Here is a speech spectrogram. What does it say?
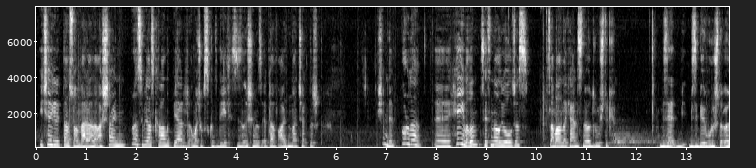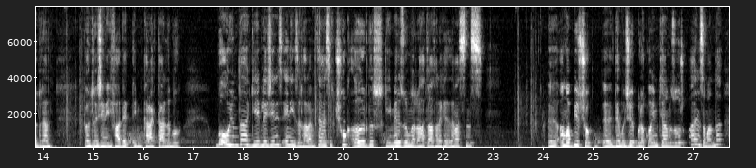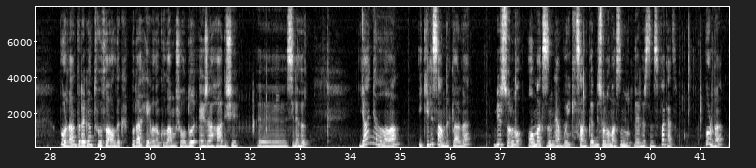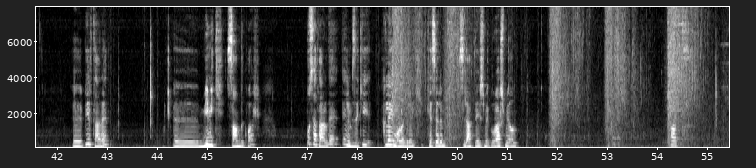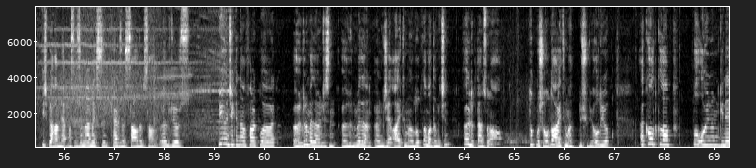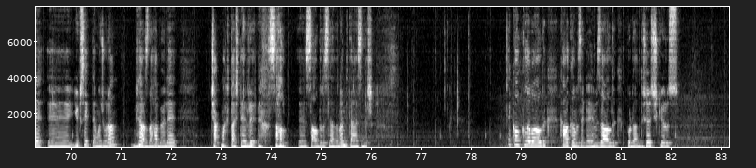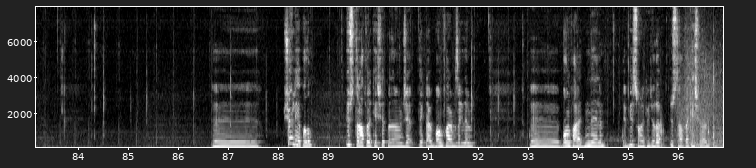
İçeri girdikten sonra merdivenden aşağı inin. Burası biraz karanlık bir yerdir ama çok sıkıntı değil. Sizin ışığınız etrafı aydınlatacaktır. Şimdi burada e, Havel'ın setini alıyor olacağız. Zamanında kendisini öldürmüştük. Bize bizi bir vuruşta öldüren, öldüreceğini ifade ettiğim karakter de bu. Bu oyunda giyebileceğiniz en iyi zırhlardan bir tanesi çok ağırdır. Giymeniz durumunda rahat rahat hareket edemezsiniz. Ee, ama birçok e, damage'ı bloklama imkanınız olur. Aynı zamanda buradan Dragon Tooth'u aldık. Bu da Havel'ın kullanmış olduğu ejderha dişi e, silahı. Yan yana olan ikili sandıklarda bir sorun olmaksızın, yani bu ikili sandıkları bir sorun olmaksızın lootlayabilirsiniz. Fakat burada e, bir tane e, mimik sandık var. Bu sefer de elimizdeki Claymore'la direkt keselim. Silah değiştirmekle uğraşmayalım. Pat. Hiçbir hamle yapmasına izin vermeksizin kendimize saldırıp saldırıp öldürüyoruz. Bir öncekinden farklı olarak öldürmeden öncesin öldürmeden önce item'ını lootlamadığım için öldükten sonra tutmuş olduğu item'ı düşürüyor oluyor. Occult Club bu oyunun yine e, yüksek damage vuran biraz daha böyle çakmak taş devri sal, e, saldırı silahlarından bir tanesidir. Ekol Club'ı aldık. Kalkanımızı elimize aldık. Buradan dışarı çıkıyoruz. Ee, şöyle yapalım. Üst tarafları keşfetmeden önce tekrar bonfire'ımıza gidelim. Ee, bonfire'ı dinleyelim. Bir sonraki videoda üst tarafları keşfedelim.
